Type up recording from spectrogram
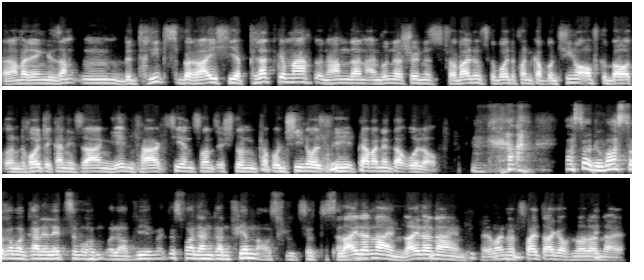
Dann haben wir den gesamten Betriebsbereich hier platt gemacht und haben dann ein wunderschönes Verwaltungsgebäude von Cappuccino aufgebaut. Und heute kann ich sagen, jeden Tag 24 Stunden Cappuccino ist wie permanenter Urlaub. Ach so, du warst doch aber gerade letzte Woche im Urlaub. Wie, das war dann dann Firmenausflug sozusagen. Leider nein, leider nein. Wir waren nur zwei Tage auf Norderney.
